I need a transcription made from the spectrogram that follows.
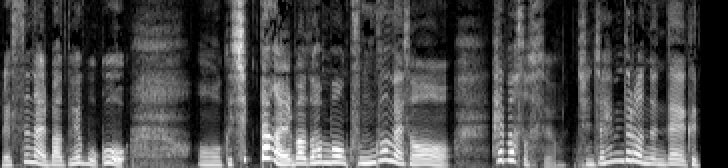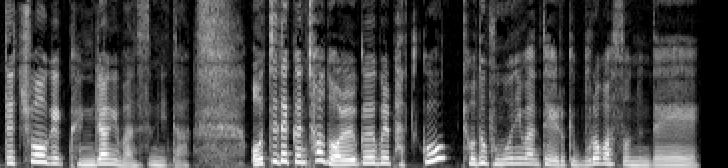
레슨 알바도 해보고, 어, 그 식당 알바도 한번 궁금해서 해봤었어요. 진짜 힘들었는데 그때 추억이 굉장히 많습니다. 어찌됐건 첫 월급을 받고 저도 부모님한테 이렇게 물어봤었는데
